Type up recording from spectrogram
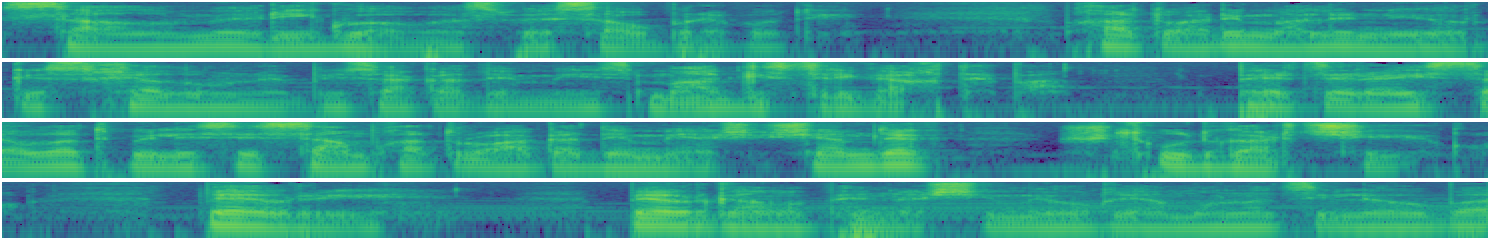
სალომე რიგვავას ვესაუბრებოდი. მხატვარი მალე ნიუ-იორკის ხელოვნების აკადემიის მაგისტრი გახდება. ფერწერა ისწავლა თბილისის სამხატვრო აკადემიაში, შემდეგ შტუტგარტში იყო. ბევრი ბევრ გამოფენაში მიუღია მონაწილეობა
